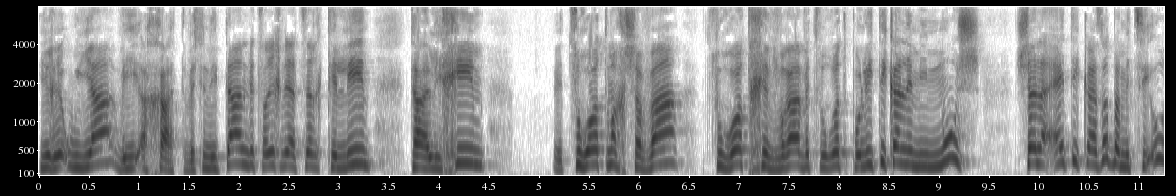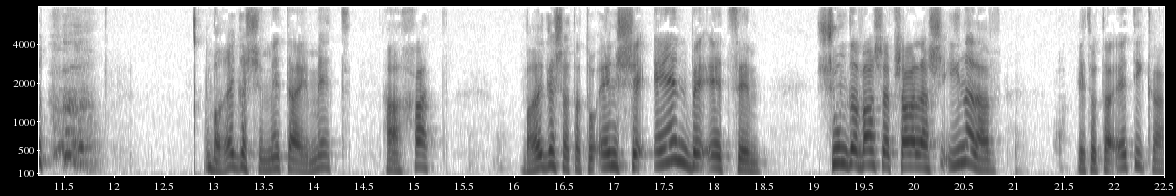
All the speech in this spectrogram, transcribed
היא ראויה והיא אחת, ושניתן וצריך לייצר כלים, תהליכים, צורות מחשבה, צורות חברה וצורות פוליטיקה למימוש של האתיקה הזאת במציאות. ברגע שמתה האמת האחת, ברגע שאתה טוען שאין בעצם שום דבר שאפשר להשעין עליו את אותה אתיקה,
